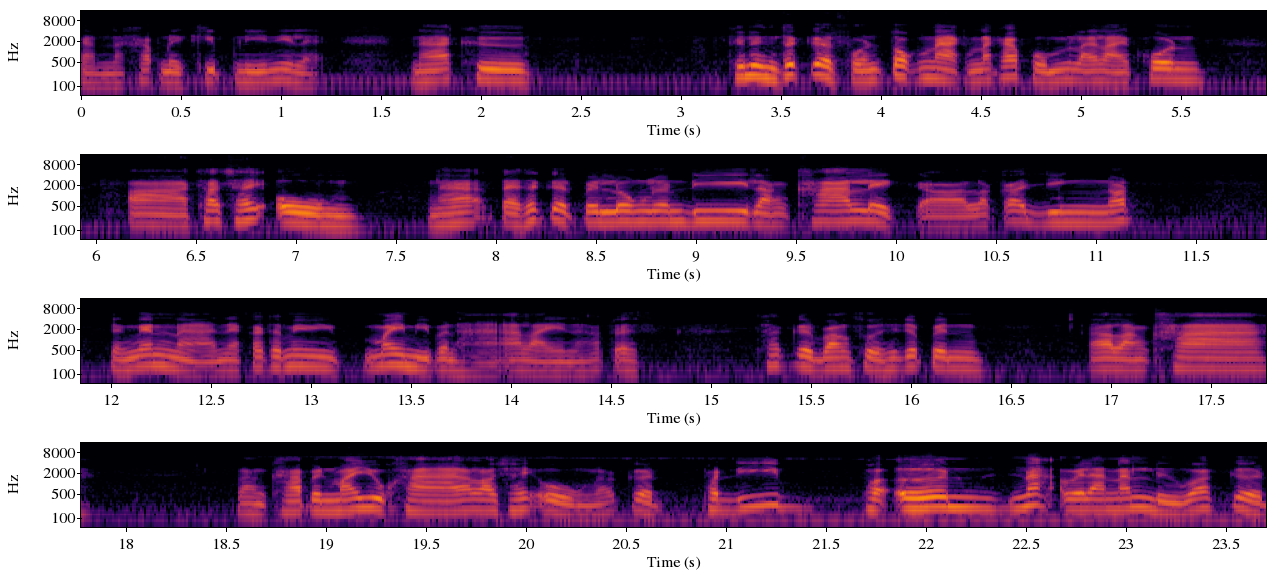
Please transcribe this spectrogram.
กันนะครับ ในคลิปนี้นี่แหละนะคือคือหนึ่งถ้าเกิดฝนตกหนักนะครับ ผมหลายๆ คนอ่าถ้าใช้โอ่งนะฮะแต่ถ้าเกิดเป็นโรงเรือนดีหลังคาเหล็กอ่าแล้วก็ยิงน็อตอย่างแน่นหนาเนี่ยก็จะไม่มีไม่มีปัญหาอะไรนะครับ แต่ถ้าเกิดบางส่วนที่จะเป็นอ่าหลังคา หลังคาเป็นไม้ยูคาแล้วเราใช้โอ่งแล้วเกิดพอดีเผอิญณเวลานั้นหรือว่าเกิด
